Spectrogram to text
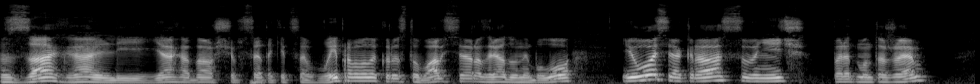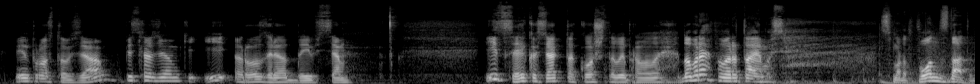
Взагалі, я гадав, що все-таки це виправили, користувався, розряду не було. І ось якраз в ніч перед монтажем він просто взяв після зйомки і розрядився. І цей косяк також не виправили. Добре, повертаємось. Смартфон здатен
